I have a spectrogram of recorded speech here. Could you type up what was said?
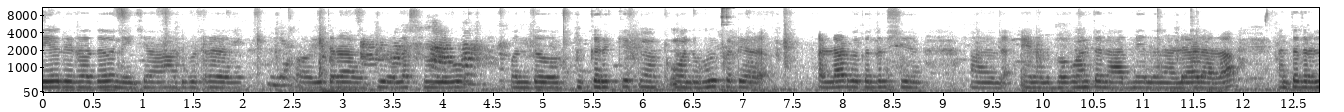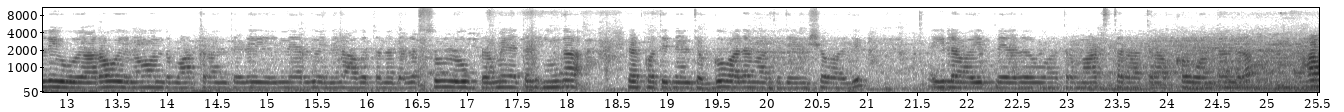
ದೇವ್ರು ಇರೋದು ನಿಜ. ಅದು ಬಿಟ್ಟರೆ ಈ ಥರ ಇವೆಲ್ಲ ಸುಳ್ಳು. ಒಂದು ಕರಿಕೆ ಒಂದು ಹುಳು ಕಟ್ಟಿ ಅಳ್ಳಾಡ್ಬೇಕಂದ್ರೆ ಶಿ ಏನಾದ್ರು ಭಗವಂತನ ಆಜ್ಞೆಯಲ್ಲ ಅಲ್ಲಾಡಲ್ಲ ಅಂಥದ್ರಲ್ಲಿ ಇವು ಯಾರೋ ಏನೋ ಒಂದು ಮಾಡ್ತಾರೆ ಅಂತೇಳಿ ಇನ್ಯಾರಿಗೂ ಏನೇನೋ ಆಗುತ್ತೆ ಅನ್ನೋದೆಲ್ಲ ಸುಳ್ಳು, ಭ್ರಮೆ ಅಂತೇಳಿ ಹಿಂಗೆ ಹೇಳ್ಕೊತಿದ್ದೆ ನಾನು ಜಗ್ಗು ವಾದ ಮಾಡ್ತಿದ್ದೆ ವಿಷಯವಾಗಿ. ಇಲ್ಲ ಐತೆ ಅದು ಆ ಥರ ಮಾಡಿಸ್ತಾರೆ, ಆ ಥರ ಅಕ್ಕವು ಅಂತಂದ್ರೆ ಭಾಳ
